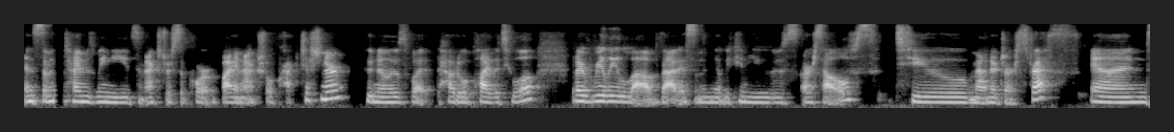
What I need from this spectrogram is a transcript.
And sometimes we need some extra support by an actual practitioner who knows what how to apply the tool. But I really love that as something that we can use ourselves to manage our stress and,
